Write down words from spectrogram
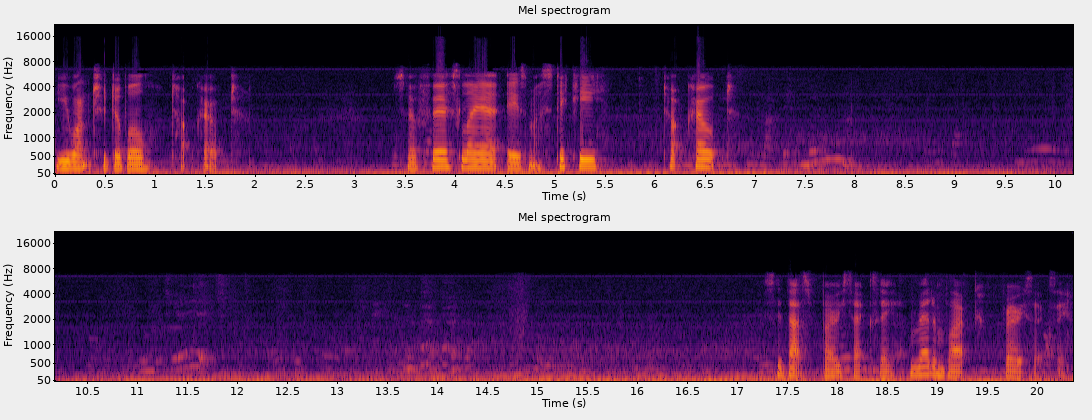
you want to double top coat. So first layer is my sticky top coat. See that's very sexy. Red and black very sexy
